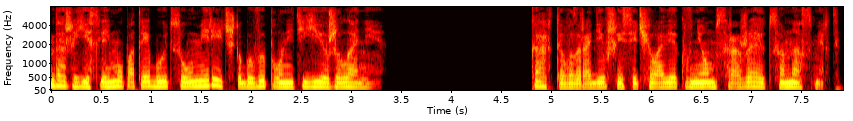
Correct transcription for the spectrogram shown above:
даже если ему потребуется умереть, чтобы выполнить ее желание. Карты, возродившийся человек в нем, сражаются насмерть.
